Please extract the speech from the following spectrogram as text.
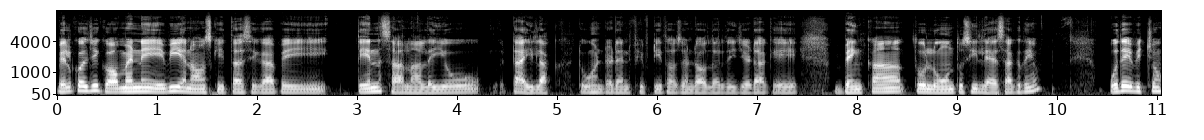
ਬਿਲਕੁਲ ਜੀ ਗਵਰਨਮੈਂਟ ਨੇ ਇਹ ਵੀ ਅਨਾਉਂਸ ਕੀਤਾ ਸੀਗਾ ਵੀ 3 ਸਾਲਾਂ ਲਈ ਉਹ 2.5 ਲੱਖ 250000 ਡਾਲਰ ਦੀ ਜਿਹੜਾ ਕਿ ਬੈਂਕਾਂ ਤੋਂ ਲੋਨ ਤੁਸੀਂ ਲੈ ਸਕਦੇ ਹੋ। ਉਹਦੇ ਵਿੱਚੋਂ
